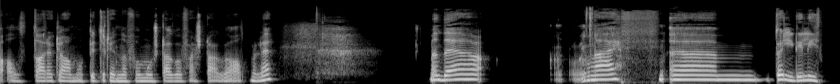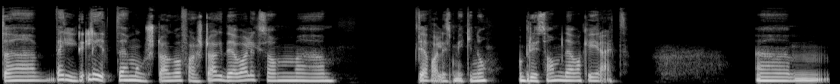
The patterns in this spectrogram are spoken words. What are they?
alt av reklame opp i trynet for morsdag og farsdag og alt mulig. Men det Nei. Eh, veldig lite Veldig lite morsdag og farsdag. Det var liksom Det var liksom ikke noe å bry seg om. Det var ikke greit. Um,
